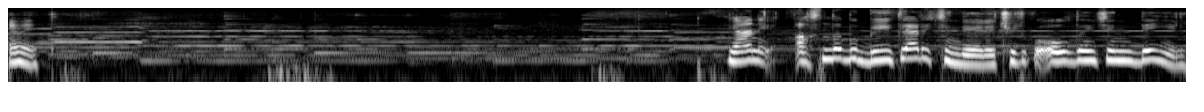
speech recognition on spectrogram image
Evet. Yani aslında bu büyükler için de öyle. Çocuk olduğu için değil.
